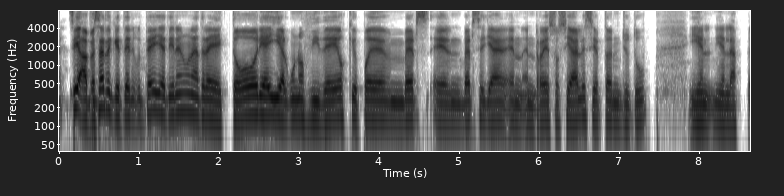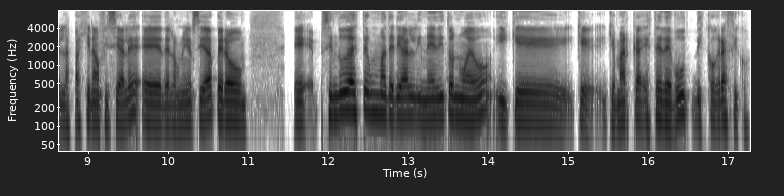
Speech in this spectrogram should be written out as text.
sí, a pesar de que ustedes ya tienen una trayectoria y algunos videos que pueden ver, en, verse ya en, redes sociales, ¿cierto? En YouTube y en, y en, las páginas oficiales eh, de la universidad, pero sin duda este es un material inédito, nuevo y que, que, que marca este debut discográfico.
